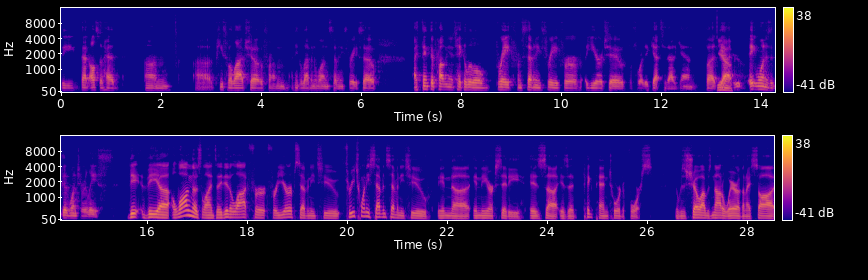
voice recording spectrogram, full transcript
the that also had um, uh, Piece of a Live show from I think 11 1 73. So I think they're probably going to take a little break from 73 for a year or two before they get to that again. But yeah, yeah 8 1 is a good one to release. The the uh, along those lines, they did a lot for for Europe seventy two, three twenty seven seventy two in uh, in New York City is uh, is a Pigpen tour de force. It was a show I was not aware of, and I saw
